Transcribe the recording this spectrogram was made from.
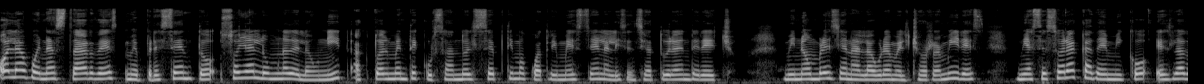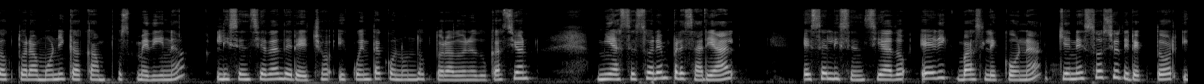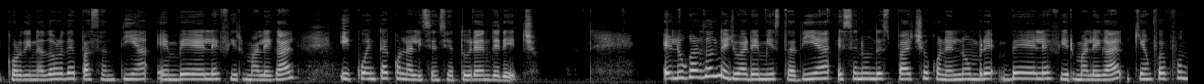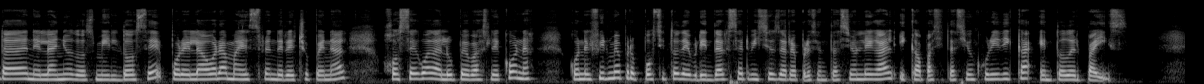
Hola, buenas tardes. Me presento. Soy alumna de la UNIT, actualmente cursando el séptimo cuatrimestre en la licenciatura en Derecho. Mi nombre es Diana Laura Melchor Ramírez. Mi asesor académico es la doctora Mónica Campos Medina, licenciada en Derecho y cuenta con un doctorado en Educación. Mi asesor empresarial es el licenciado Eric Baslecona, quien es socio director y coordinador de pasantía en BL Firma Legal y cuenta con la licenciatura en Derecho. El lugar donde yo haré mi estadía es en un despacho con el nombre BL Firma Legal, quien fue fundada en el año 2012 por el ahora maestro en Derecho Penal José Guadalupe Baslecona, con el firme propósito de brindar servicios de representación legal y capacitación jurídica en todo el país.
